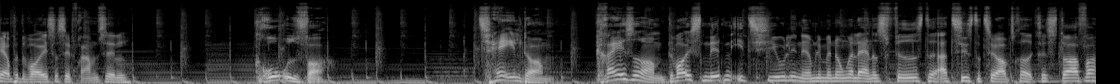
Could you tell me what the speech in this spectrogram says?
her på The Voice at sætte frem til. Groet for. Talt om. kredset om. The Voice 19 i Tivoli, nemlig med nogle af landets fedeste artister til at optræde. Christoffer,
